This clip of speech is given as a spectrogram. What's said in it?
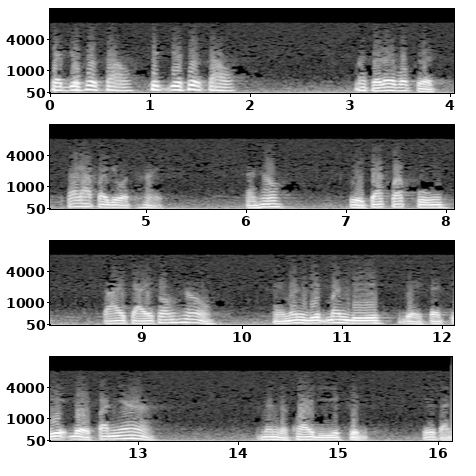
เฮ็ดอยู่เพื่อเก่าคิดอยู่เพื่อเก่ามันจะเลยว่าเกิดสาระประโยชน์ให้แต่เฮาคือจักปรับปรุงกายใจของเฮาให้มันยึดมันดีด้วยสติด้วยปัญญา มันก็ค่อยดีขึ้น คือกัน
